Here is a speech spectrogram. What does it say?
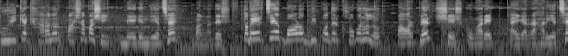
দুই উইকেট হারানোর পাশাপাশি মেডেন দিয়েছে বাংলাদেশ। তবে এর চেয়ে বড় বিপদের খবর হলো পাওয়ার প্লের শেষ ওভারে টাইগাররা হারিয়েছে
